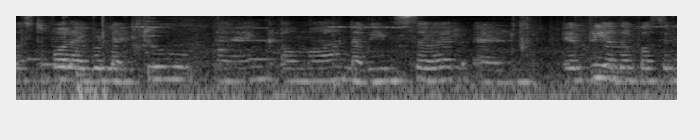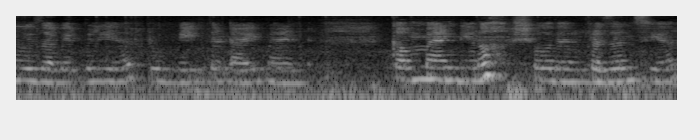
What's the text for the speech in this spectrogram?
first of all I would like to thank Naveen sir, and every other person who is available here to make the time and come and you know show their presence here.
